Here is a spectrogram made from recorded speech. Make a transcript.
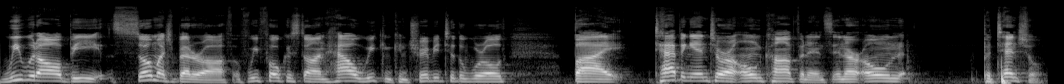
we would all be so much better off if we focused on how we can contribute to the world by tapping into our own confidence and our own potential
